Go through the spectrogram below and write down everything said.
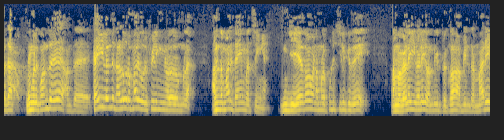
அதான் உங்களுக்கு வந்து அந்த கையில இருந்து நழுவுற மாதிரி ஒரு ஃபீலிங் வரும்ல. அந்த மாதிரி டைம் வச்சுங்க இங்க ஏதோ நம்மள பிடிச்சி இழுக்குது. நம்ம விலகி விலகி வந்துகிட்டு இருக்கோம் அப்படின்ற மாதிரி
